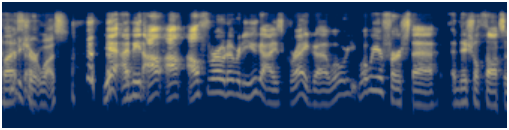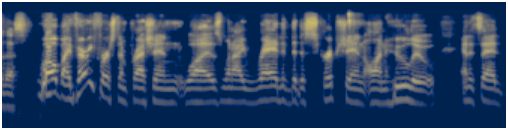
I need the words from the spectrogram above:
I'm pretty sure it was. yeah, I mean, I'll, I'll, I'll throw it over to you guys, Greg. Uh, what were you, what were your first uh, initial thoughts of this? Well, my very first impression was when I read the description on Hulu, and it said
